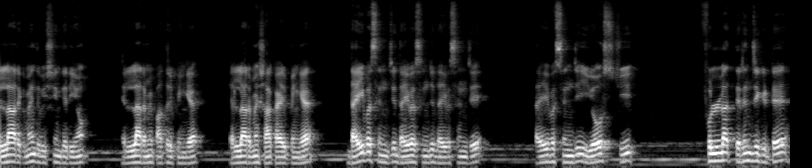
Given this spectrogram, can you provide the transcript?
எல்லாருக்குமே இந்த விஷயம் தெரியும். எல்லாருமே பார்த்துருப்பீங்க. எல்லாருமே ஷாக் ஆகிருப்பீங்க தயவு செஞ்சு தயவு செஞ்சு தயவு செஞ்சு தயவு செஞ்சு யோசிச்சு ஃபுல்லாக தெரிஞ்சுக்கிட்டு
